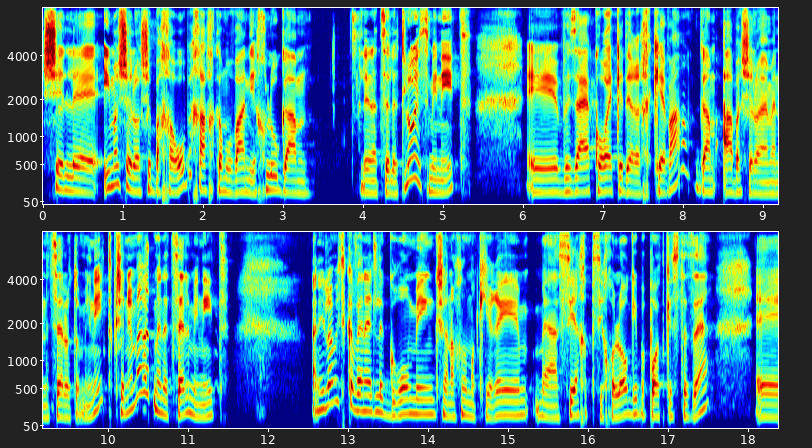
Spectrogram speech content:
של אה, אימא שלו שבחרו בכך כמובן יכלו גם לנצל את לואיס מינית. אה, וזה היה קורה כדרך קבע, גם אבא שלו היה מנצל אותו מינית. כשאני אומרת מנצל מינית, אני לא מתכוונת לגרומינג שאנחנו מכירים מהשיח הפסיכולוגי בפודקאסט הזה, אה,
